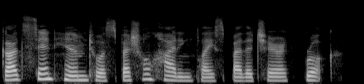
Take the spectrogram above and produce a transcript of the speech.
God sent him to a special hiding place by the Cherith Brook,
